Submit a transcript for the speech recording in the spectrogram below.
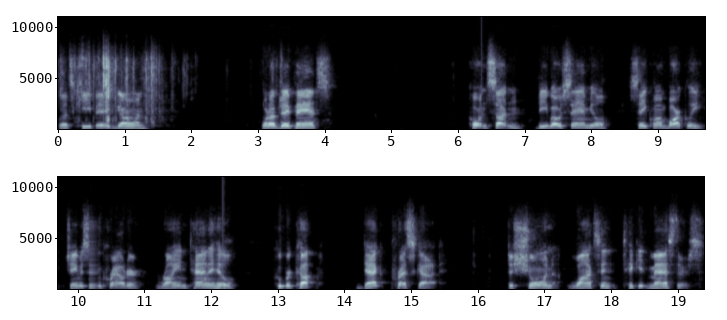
Let's keep it going. What up, J Pants? Courtland Sutton, Deebo Samuel, Saquon Barkley, Jamison Crowder, Ryan Tannehill, Cooper Kupp, Dak Prescott, Deshaun Watson Ticket Masters.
